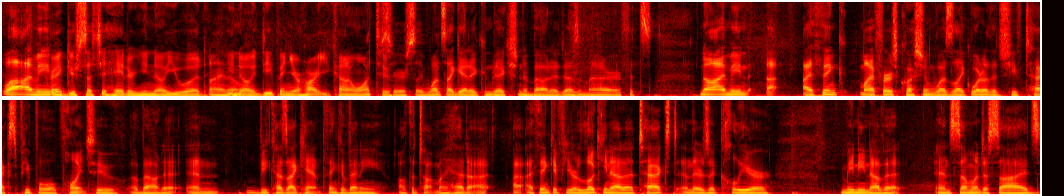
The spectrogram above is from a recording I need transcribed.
Well, I mean, Craig, you're such a hater. You know you would. I You know. know deep in your heart, you kind of want to. seriously, once I get a conviction about it, it doesn't matter if it's. No, I mean, I, I think my first question was like, what are the chief texts people will point to about it? And because I can't think of any off the top of my head, I, I think if you're looking at a text and there's a clear meaning of it, and someone decides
